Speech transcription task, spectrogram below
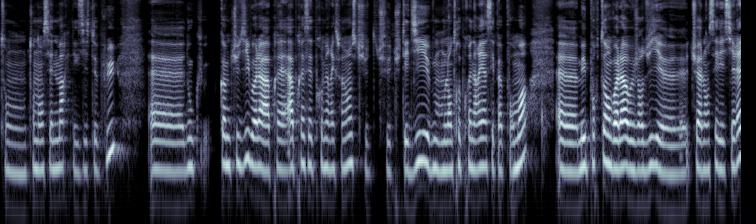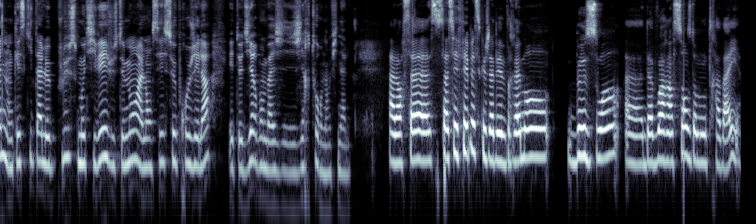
ton, ton, ancienne marque n'existe plus. Euh, donc, comme tu dis, voilà, après, après cette première expérience, tu, tu, t'es dit, bon, l'entrepreneuriat, c'est pas pour moi. Euh, mais pourtant, voilà, aujourd'hui, tu as lancé les sirènes. Donc, qu'est-ce qui t'a le plus motivé justement à lancer ce projet-là et te dire, bon, bah, j'y, retourne en final? Alors, ça, ça s'est fait parce que j'avais vraiment besoin d'avoir un sens dans mon travail.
